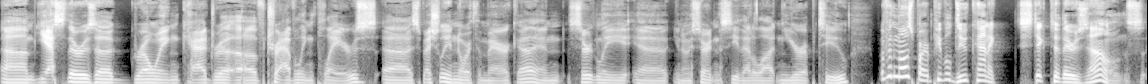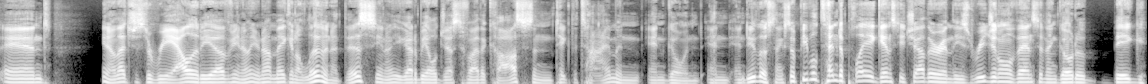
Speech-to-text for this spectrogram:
Um, yes, there is a growing cadre of traveling players, uh, especially in North America, and certainly, uh, you know, starting to see that a lot in Europe too. But for the most part, people do kind of stick to their zones. And, you know, that's just a reality of, you know, you're not making a living at this. You know, you got to be able to justify the costs and take the time and, and go and, and, and do those things. So people tend to play against each other in these regional events and then go to big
